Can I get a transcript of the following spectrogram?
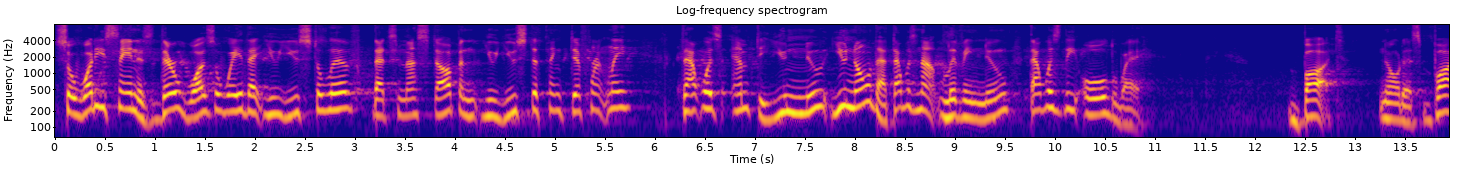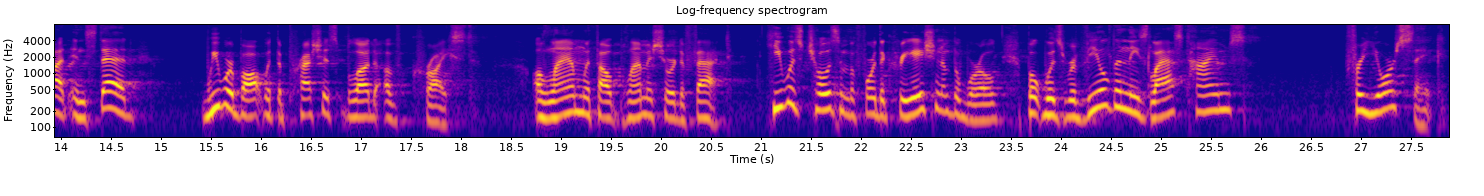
So, what he's saying is there was a way that you used to live that's messed up and you used to think differently. That was empty. You, knew, you know that. That was not living new, that was the old way. But, notice, but instead, we were bought with the precious blood of Christ a lamb without blemish or defect. He was chosen before the creation of the world, but was revealed in these last times for your sake.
